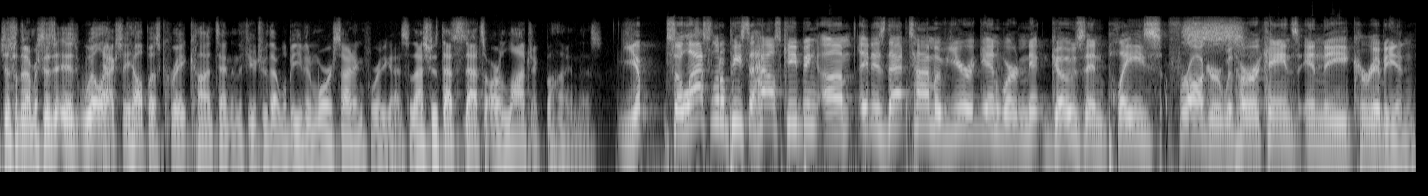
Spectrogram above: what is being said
just for the numbers, because it, it will Yep. actually help us create content in the future that will be even more exciting for you guys. So that's just that's that's our logic behind this. Yep. So last little piece of housekeeping. Um, it is that time of year again where Nick goes and plays Frogger with hurricanes in the Caribbean.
